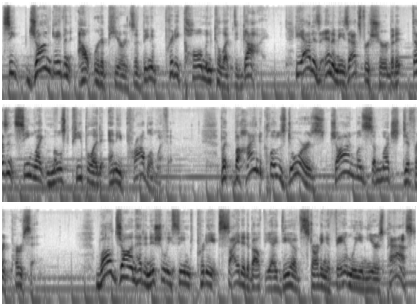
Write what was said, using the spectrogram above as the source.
See, John gave an outward appearance of being a pretty calm and collected guy. He had his enemies, that's for sure, but it doesn't seem like most people had any problem with it. But behind closed doors, John was a much different person. While John had initially seemed pretty excited about the idea of starting a family in years past,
